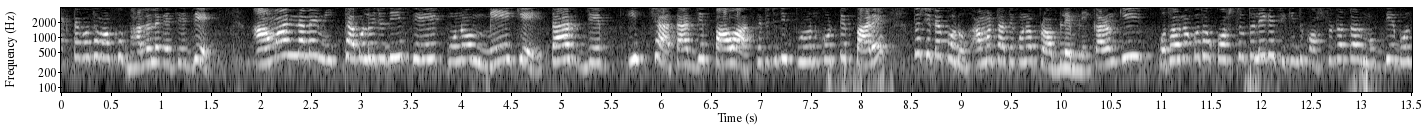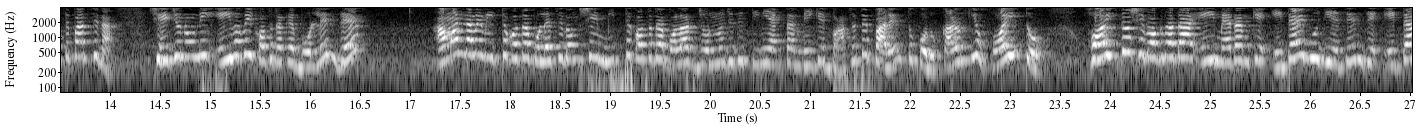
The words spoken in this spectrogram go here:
একটা কথা আমার খুব ভালো লেগেছে যে আমার নামে মিথ্যা বলে যদি সে কোনো মেয়েকে তার যে ইচ্ছা, তার যে পাওয়া সেটা যদি পূরণ করতে পারে, তো সেটা করুক। আমার তাতে কোনো প্রবলেম নেই। কারণ কি, কোথাও না কোথাও কষ্ট তো লেগেছে, কিন্তু কষ্টটা তো আর মুখ দিয়ে বলতে পারছে না। সেই জন্য উনি এইভাবেই কথাটাকে বললেন যে, আমার নামে মিথ্যে কথা বলেছে এবং সেই মিথ্যে কথাটা বলার জন্য যদি তিনি একটা মেয়েকে বাঁচাতে পারেন, তো করুক। কারণ কি, হয়তো হয়তো সেবক দাদা, এই ম্যাডামকে এটাই বুঝিয়েছেন যে এটা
